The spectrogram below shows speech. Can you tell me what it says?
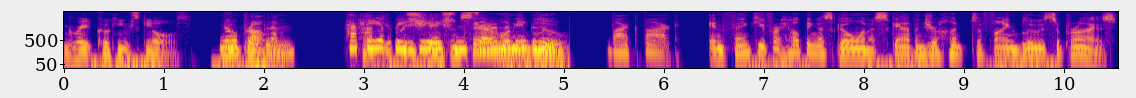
Great cooking skills. No, No problem. problem. Happy, appreciation, ceremony, Blue. Bark, bark. And thank you for helping us go on a scavenger hunt to find Blue's surprise.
